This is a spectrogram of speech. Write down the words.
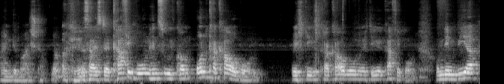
eingemeischt hat. Ne? Okay. Das heißt, äh, Kaffeebohnen hinzugekommen und Kakaobohnen. Richtige Kakaobohnen, richtige Kaffeebohnen. Um dem Bier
